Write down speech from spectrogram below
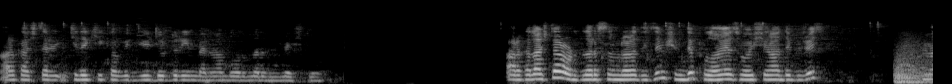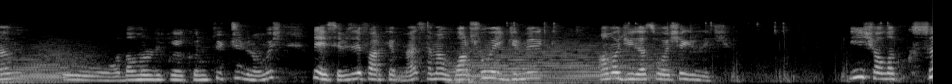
Arkadaşlar 2 dakika videoyu durdurayım ben hemen bu orduları birleştireyim. Arkadaşlar orduları sınırlara dizdim. Şimdi Polonya savaşı ilan edebiliriz. Hemen Adamların ekonomisi 300 bin olmuş. Neyse bize fark etmez. Hemen Varşova'ya girmek amacıyla savaşa girdik. İnşallah kısa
